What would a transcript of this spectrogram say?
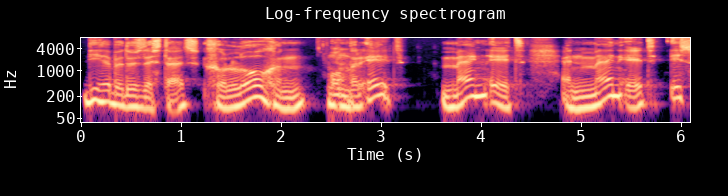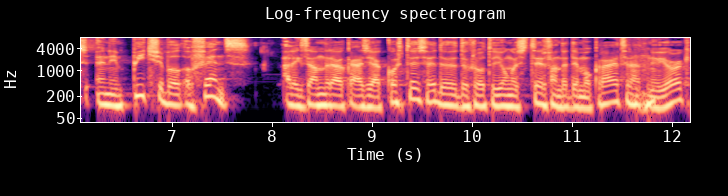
die hebben dus destijds gelogen onder eed. Mijn eed. En mijn eed is een impeachable offense. Alexandra Ocasio-Cortez, de, de grote jonge ster van de Democraten uit New York,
